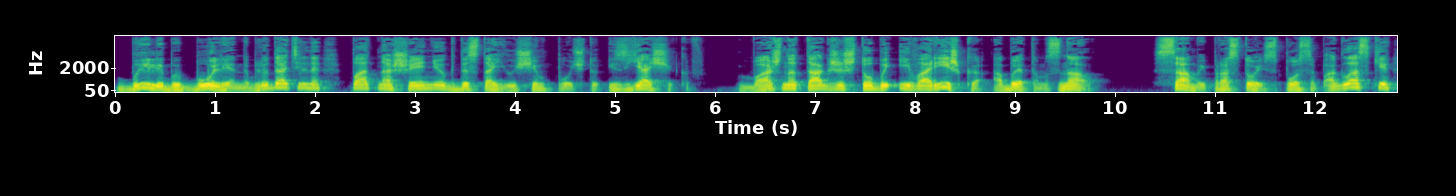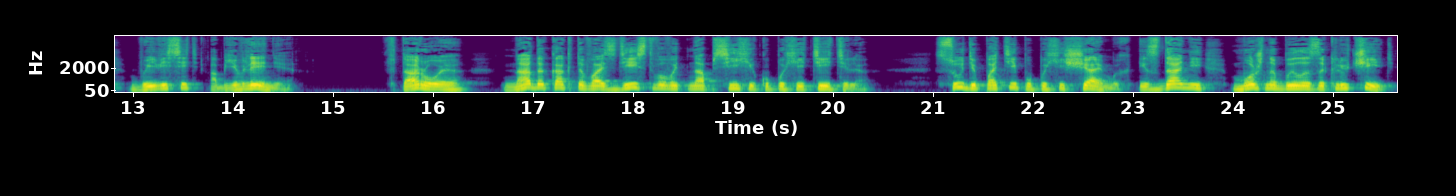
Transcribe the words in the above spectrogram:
были бы более наблюдательны по отношению к достающим почту из ящиков. Важно также, чтобы и воришка об этом знал. Самый простой способ огласки – вывесить объявление. Второе – надо как-то воздействовать на психику похитителя. Судя по типу похищаемых изданий, можно было заключить,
